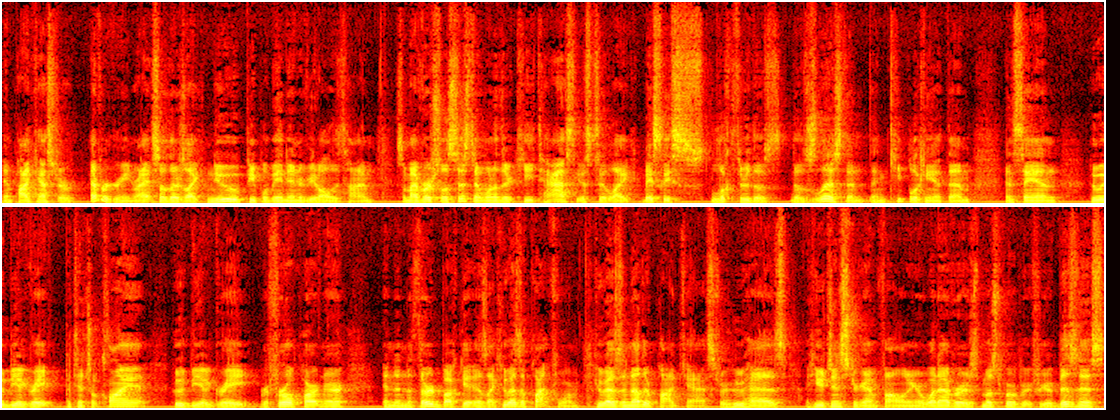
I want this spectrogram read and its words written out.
and podcasts are evergreen, right? So there's like new people being interviewed all the time. So my virtual assistant, one of their key tasks is to like basically look through those those lists and, and keep looking at them and saying who would be a great potential client, who would be a great referral partner, and then the third bucket is like who has a platform, who has another podcast, or who has a huge Instagram following, or whatever is most appropriate for your business.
